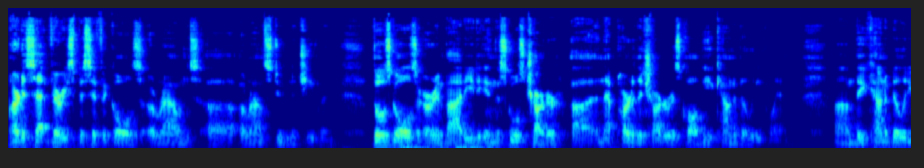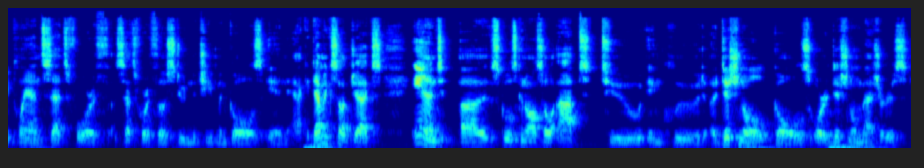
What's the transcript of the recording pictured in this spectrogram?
are to set very specific goals around uh, around student achievement. Those goals are embodied in the school's charter, uh, and that part of the charter is called the accountability plan. Um, the accountability plan sets forth sets forth those student achievement goals in academic subjects, and uh, schools can also opt to include additional goals or additional measures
